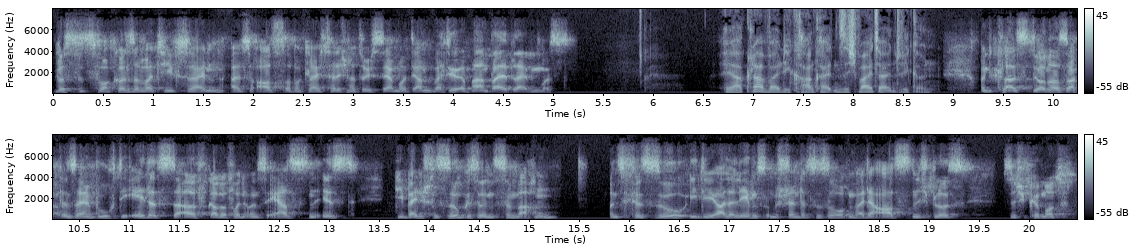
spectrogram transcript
wirst du zwar konservativ sein als Arzt, aber gleichzeitig natürlich sehr modern, weil du immer am Ball bleiben musst. Ja, klar, weil die Krankheiten sich weiterentwickeln. Und Klaus Dörner sagt in seinem Buch, die edelste Aufgabe von uns Ärzten ist, die Menschen so gesund zu machen, uns für so ideale Lebensumstände zu sorgen, weil der Arzt nicht bloß sich kümmert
